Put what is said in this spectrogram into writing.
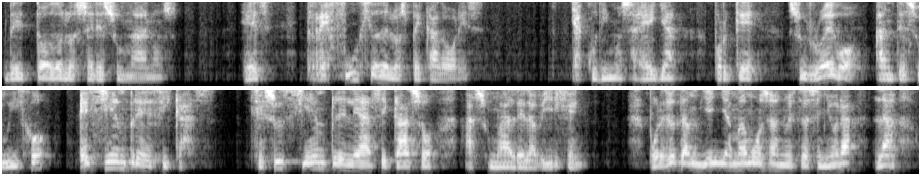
de todos los seres humanos. Es refugio de los pecadores y acudimos a ella porque su ruego ante su Hijo es siempre eficaz. Jesús siempre le hace caso a su Madre la Virgen. Por eso también llamamos a Nuestra Señora la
